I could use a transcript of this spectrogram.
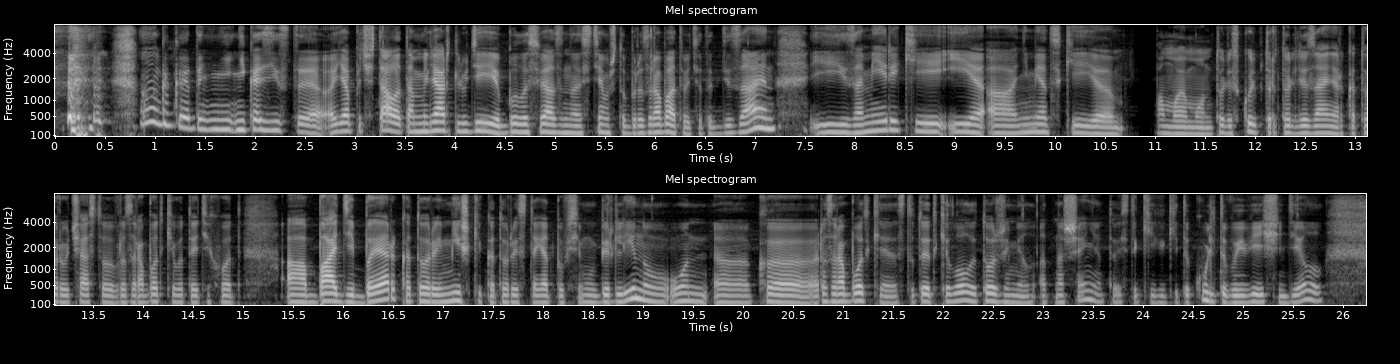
Ну, какая-то неказистая. Я почитала, там миллиард людей было связано с тем, чтобы разрабатывать этот дизайн. И из Америки, и а, немецкий э, по-моему, он то ли скульптор, то ли дизайнер, который участвовал в разработке вот этих вот Бади Бэр, которые мишки, которые стоят по всему Берлину, он э, к разработке статуэтки Лолы тоже имел отношение, то есть такие какие-то культовые вещи делал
